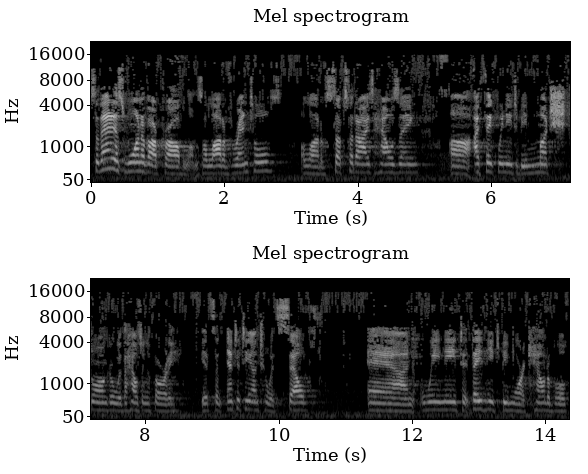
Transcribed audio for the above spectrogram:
So that is one of our problems a lot of rentals, a lot of subsidized housing. Uh, I think we need to be much stronger with the Housing Authority. It's an entity unto itself, and we need to, they need to be more accountable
